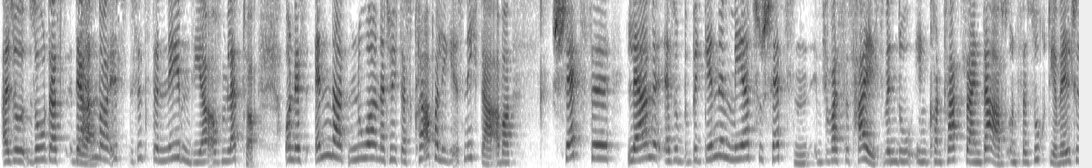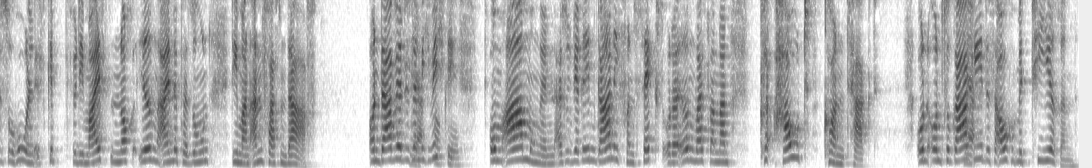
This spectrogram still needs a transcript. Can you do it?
Also so, dass der Ja. andere ist, sitzt dann neben dir auf dem Laptop. Und es ändert nur, natürlich das Körperliche ist nicht da, aber schätze, lerne, also beginne mehr zu schätzen, was es heißt, wenn du in Kontakt sein darfst und versuch dir welche zu holen. Es gibt für die meisten noch irgendeine Person, die man anfassen darf. Und da wird es Ja, nämlich wichtig. okay. Umarmungen. Also wir reden gar nicht von Sex oder irgendwas, sondern Hautkontakt. Und, und sogar Ja. geht es auch mit Tieren.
